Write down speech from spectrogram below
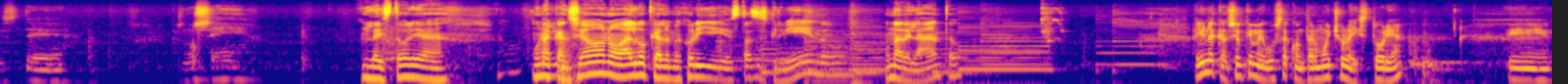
Este. Pues no sé. La historia una canción o algo que a lo mejor y estás escribiendo, un adelanto. Hay una canción que me gusta contar mucho la historia. Eh,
